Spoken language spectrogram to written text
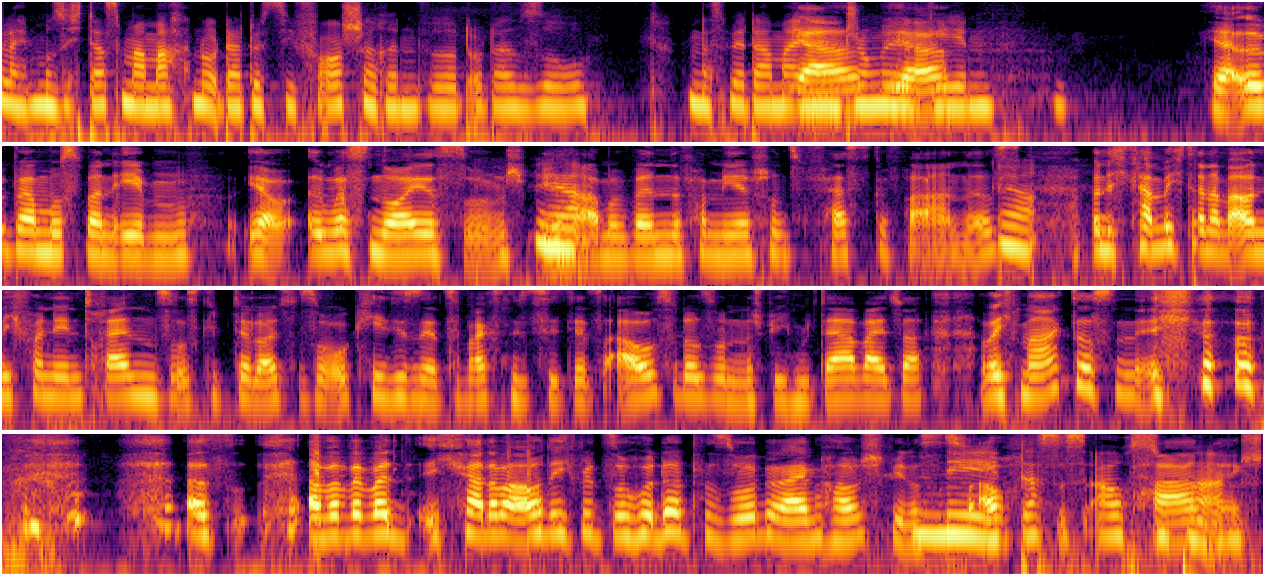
Vielleicht muss ich das mal machen oder dass sie Forscherin wird oder so. Und dass wir da mal in Ja, den Dschungel ja. gehen. Ja, irgendwann muss man eben ja irgendwas Neues so im Spiel Ja. haben, wenn eine Familie schon so festgefahren ist. Ja. Und ich kann mich dann aber auch nicht von denen trennen. So, es gibt ja Leute so, okay, die sind jetzt erwachsen, die zieht jetzt aus oder so, und dann spiele ich mit der weiter. Aber ich mag das nicht. Also, aber wenn man, ich kann aber auch nicht mit so 100 Personen in einem Haus spielen. Das nee, ist auch das ist auch super Panik.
